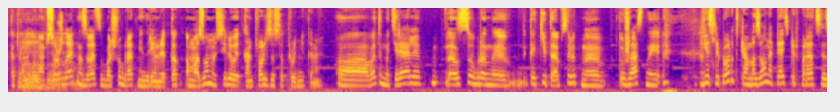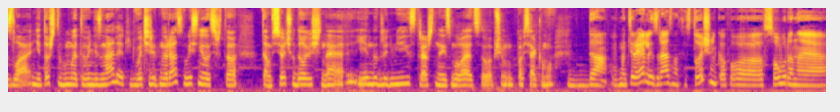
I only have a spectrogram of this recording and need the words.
который мы будем обсуждать, называется «Большой брат не дремлет. Как Amazon усиливает контроль за сотрудниками». А, в этом материале собраны какие-то абсолютно ужасные если коротко, Amazon опять корпорация зла. Не то чтобы мы этого не знали, в очередной раз выяснилось, что там все чудовищное, и над людьми страшно измываются, в общем, по-всякому. Да, в материале из разных источников э, собраны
